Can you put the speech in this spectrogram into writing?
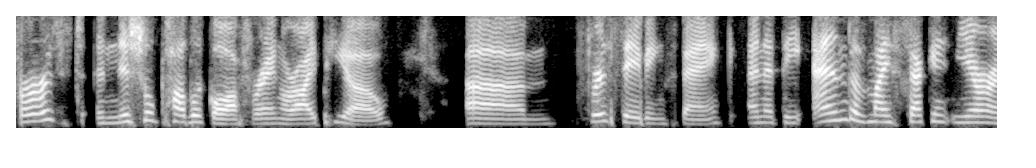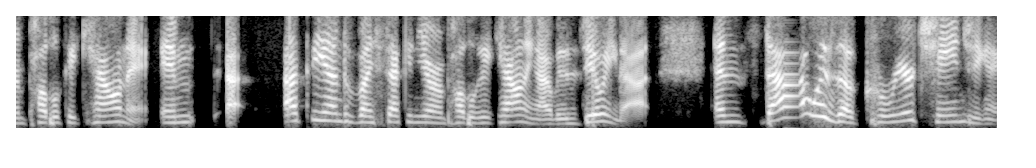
first initial public offering or IPO um, for a savings bank. And at the end of my second year in public accounting, in, at, at the end of my second year in public accounting, I was doing that. And that was a career changing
